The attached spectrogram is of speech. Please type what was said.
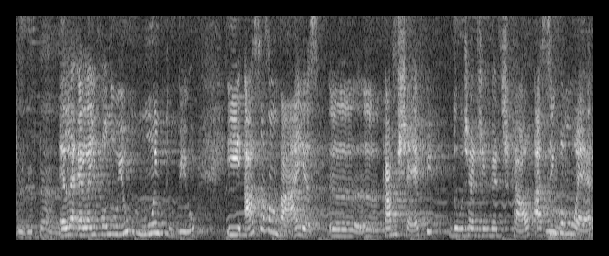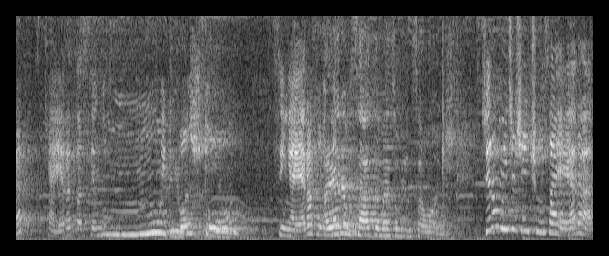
É verdade. Ela, ela evoluiu muito, viu? E as samambaias, ah, ah, carro-chefe do Jardim Vertical, assim como era, que a era tá sendo muito, eu voltou. Sim, a era voltou. A era é usada mais ou menos aonde? Geralmente a gente usa a era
